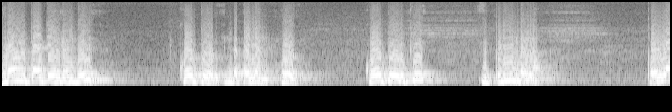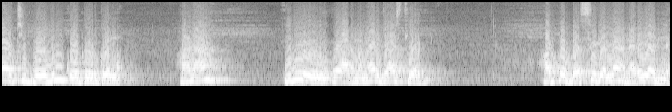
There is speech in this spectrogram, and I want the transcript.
உடம்புப்பேட்டையிலிருந்து கோட்டூர் இந்த பையன் ஊர். கோட்டூருக்கு இப்படியும் வரலாம். பொள்ளாச்சி போயும் கோட்டூருக்கு வரலாம். ஆனால் இது ஒரு அரை மணி நேரம் ஜாஸ்தி ஆகும் அப்போ பஸ்ஸுகள்லாம் நிறைய இல்லை.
